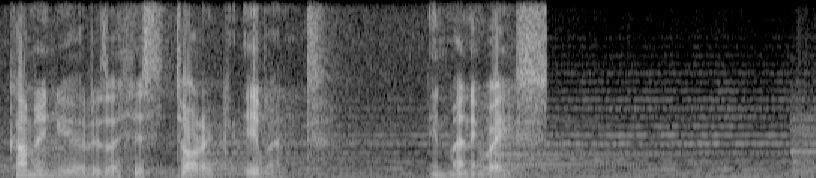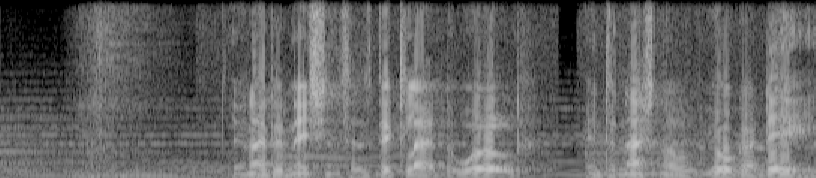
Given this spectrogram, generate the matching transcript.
coming year is a historic event in many ways. The United Nations has declared the World International Yoga Day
